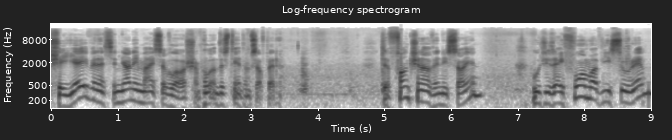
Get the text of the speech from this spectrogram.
sheyevin esinyani ma'asav lo'asham. He'll understand himself better. The function of a nisayin, which is a form of Yisurim.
